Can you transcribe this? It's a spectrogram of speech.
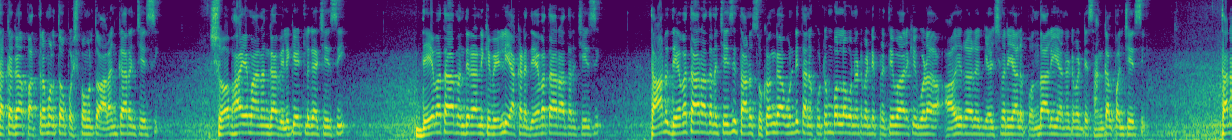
చక్కగా పత్రములతో పుష్పములతో అలంకారం చేసి శోభాయమానంగా వెలిగేట్లుగా చేసి దేవతా మందిరానికి వెళ్ళి అక్కడ దేవతారాధన చేసి తాను దేవతారాధన చేసి తాను సుఖంగా ఉండి తన కుటుంబంలో ఉన్నటువంటి ప్రతి వారికి కూడా ఆయురారోగ్య ఐశ్వర్యాలు పొందాలి అన్నటువంటి సంకల్పం చేసి తన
